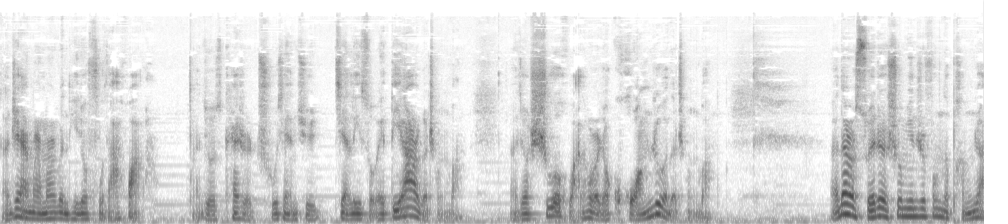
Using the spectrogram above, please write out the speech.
啊，这样慢慢问题就复杂化了，啊，就开始出现去建立所谓第二个城邦，啊，叫奢华的或者叫狂热的城邦，啊，但是随着奢靡之风的膨胀，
